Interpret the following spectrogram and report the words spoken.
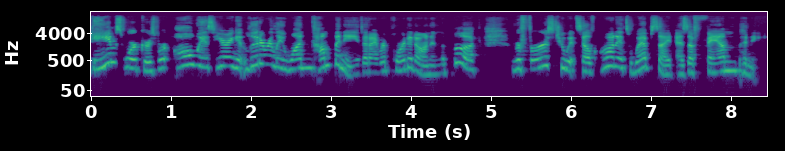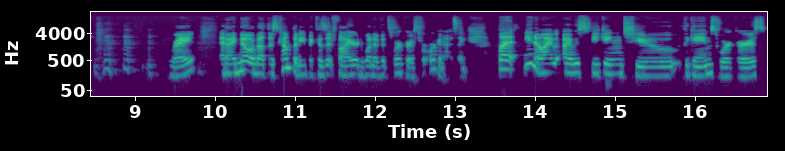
games workers were always hearing it. Literally, one company that I reported on in the book refers to itself on its website as a fampany. right? And I know about this company because it fired one of its workers for organizing. But, you know, I, I was speaking to the games workers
